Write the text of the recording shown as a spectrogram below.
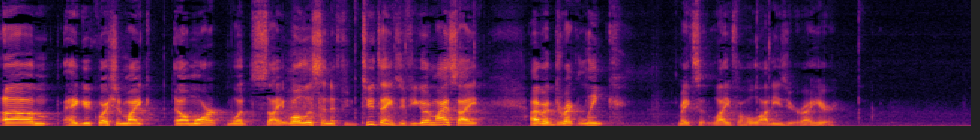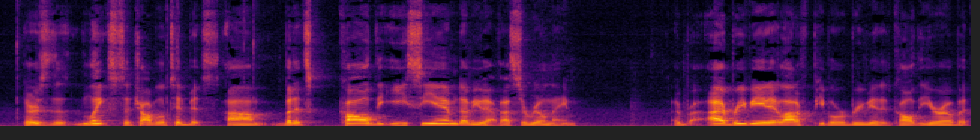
Um, hey, good question, Mike Elmore. What site? Well, listen, if two things. If you go to my site, I have a direct link. Makes it life a whole lot easier right here. There's the links to Tropical Tidbits, um, but it's called the ECMWF. That's the real name. I abbreviated. A lot of people abbreviated called the Euro, but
